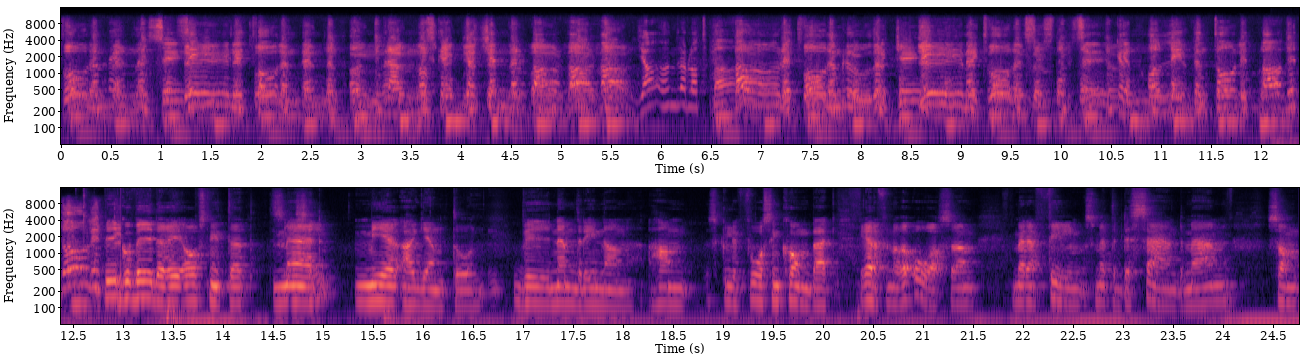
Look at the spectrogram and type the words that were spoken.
tvålen vännen? Ser ni tvålen vännen? Undran och skräck jag känner var, var, var? Jag undrar blott var är tvålen broder? Ge mig tvålen syster Söken och let den tåligt Var det dåligt? Vi går vidare i avsnittet med mer Argento. Vi nämnde det innan. Han skulle få sin comeback redan för några år sedan. Med en film som heter The Sandman. Som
